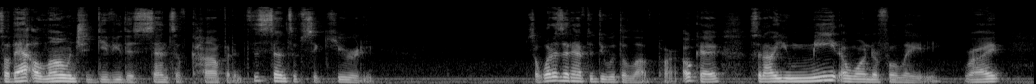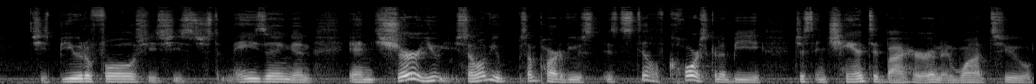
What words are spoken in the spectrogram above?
So that alone should give you this sense of confidence, this sense of security. So what does it have to do with the love part? Okay. So now you meet a wonderful lady, right? she's beautiful she's she's just amazing and and sure you some of you some part of you is, is still of course going to be just enchanted by her and, and want to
